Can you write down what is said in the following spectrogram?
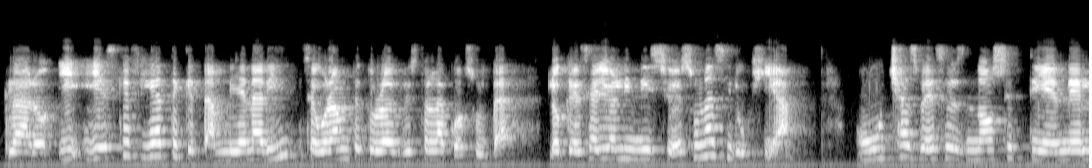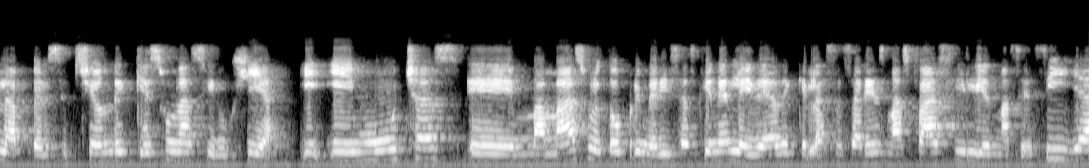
Claro, y, y, es que fíjate que también, Ari, seguramente tú lo has visto en la consulta, lo que decía yo al inicio, es una cirugía. Muchas veces no se tiene la percepción de que es una cirugía y, y muchas eh, mamás, sobre todo primerizas, tienen la idea de que la cesárea es más fácil y es más sencilla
